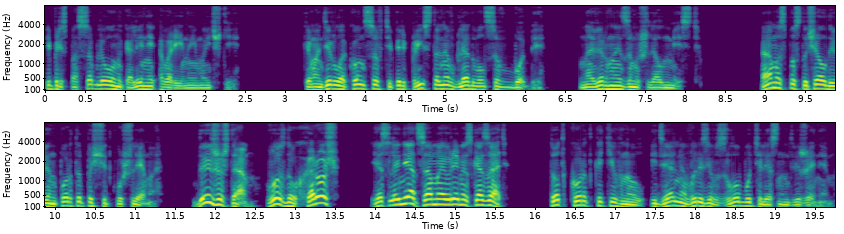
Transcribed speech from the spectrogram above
и приспосабливал на колени аварийные маячки. Командир лаконцев теперь пристально вглядывался в Бобби. Наверное, замышлял месть. Амос постучал Девенпорта по щитку шлема. «Дышишь там? Воздух хорош? Если нет, самое время сказать!» Тот коротко кивнул, идеально выразив злобу телесным движением.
